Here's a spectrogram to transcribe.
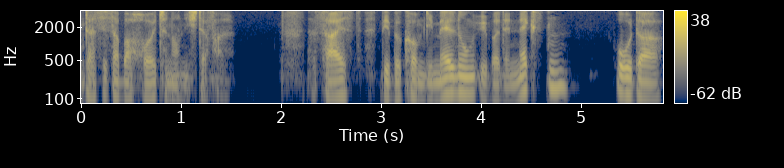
das ist aber heute noch nicht der Fall. Das heißt, wir bekommen die Meldung über den nächsten oder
